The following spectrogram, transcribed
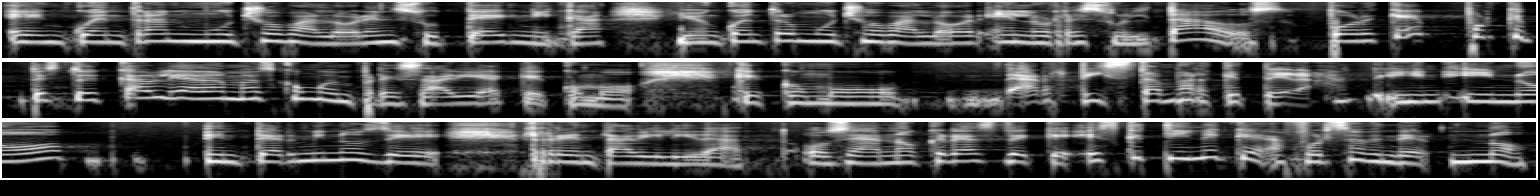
encuentran mucho valor en su técnica. Yo encuentro mucho valor en los resultados. ¿Por qué? Porque estoy cableada más como empresaria que como, que como artista marquetera. Y, y no en términos de rentabilidad. O sea, no creas de que es que tiene que a fuerza vender. No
